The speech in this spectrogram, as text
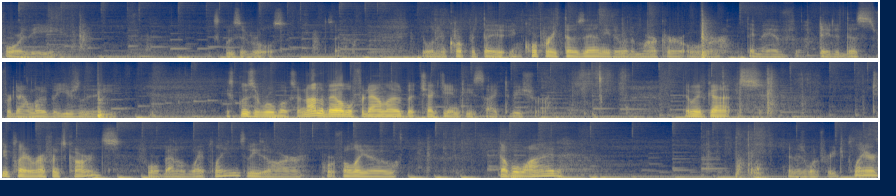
for the exclusive rules. So you want to incorporate the incorporate those in either with a marker or they may have updated this for download, but usually the exclusive rulebooks are not available for download, but check GMT's site to be sure. Then we've got two player reference cards for Battle of White Plains. These are portfolio double wide and there's one for each player.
